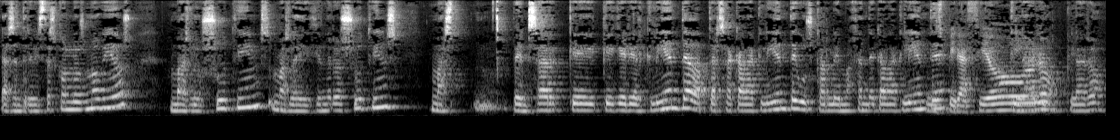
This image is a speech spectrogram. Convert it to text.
las entrevistas con los novios, más los shootings, más la edición de los shootings, más pensar qué, quería el cliente, adaptarse a cada cliente, buscar la imagen de cada cliente. Inspiración. Claro, claro.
